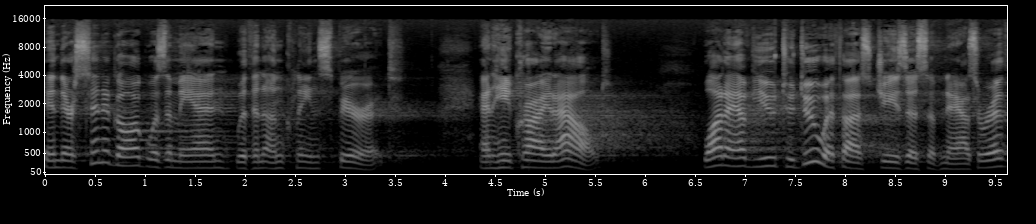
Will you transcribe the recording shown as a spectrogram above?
In their synagogue was a man with an unclean spirit, and he cried out, What have you to do with us, Jesus of Nazareth?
